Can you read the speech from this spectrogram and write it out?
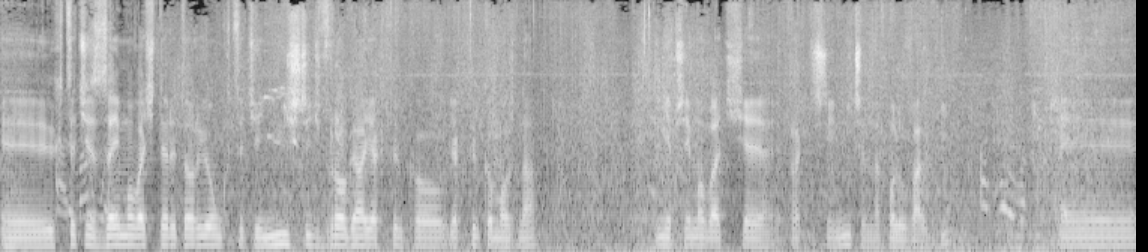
Yy, chcecie zajmować terytorium, chcecie niszczyć wroga jak tylko, jak tylko można. Nie przejmować się praktycznie niczym na polu walki. Yy,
